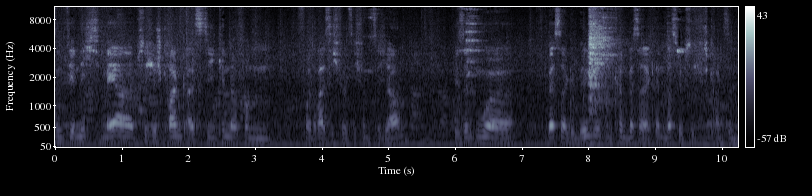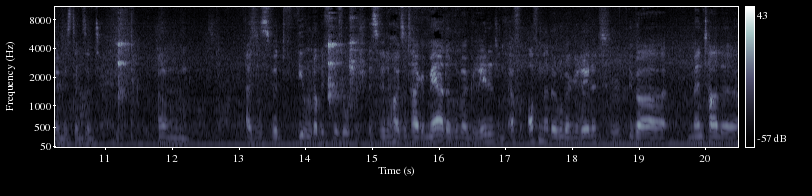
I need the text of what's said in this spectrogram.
sind wir nicht mehr psychisch krank als die Kinder von vor 30, 40, 50 Jahren. Wir sind nur besser gebildet und können besser erkennen, dass wir psychisch krank sind, wenn wir es denn sind. Ähm, also es wird, Wie unglaublich philosophisch. es wird heutzutage mehr darüber geredet und off- offener darüber geredet, Mhm. über mentale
